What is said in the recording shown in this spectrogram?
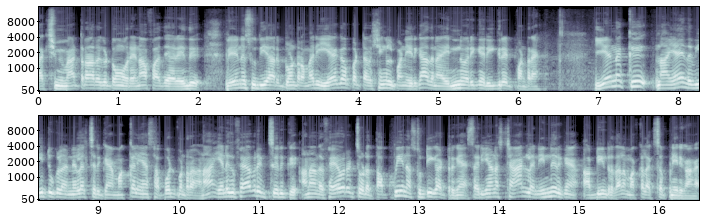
லக்ஷ்மி மேட்ரா இருக்கட்டும் ரெனா ஃபாதியார் இது ரேணு சுதியாக இருக்கட்டும்ன்ற மாதிரி ஏகப்பட்ட விஷயங்கள் பண்ணியிருக்கேன். அதை நான் இன்ன வரைக்கும் ரீக்ரேட் பண்ணுறேன் எனக்கு நான் ஏன் இந்த வீட்டுக்குள்ள நிலைச்சிருக்கேன்? மக்கள் ஏன் சப்போர்ட் பண்றாங்கன்னா எனக்கு ஃபேவரட்ஸ் இருக்கு. ஆனா அந்த ஃபேவரட்ஸோட தப்பையும் நான் சுட்டி காட்டிருக்கேன். சரியான ஸ்டாண்ட்ல நின்று இருக்கேன் அப்படின்றதால மக்கள் அக்செப்ட் பண்ணியிருக்காங்க.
